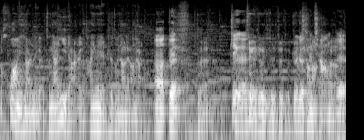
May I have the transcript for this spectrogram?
晃一下那个增加一点儿那个，他应该也是增加两点儿。啊、对，对，这个这个就就就就这就挺强了。对，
